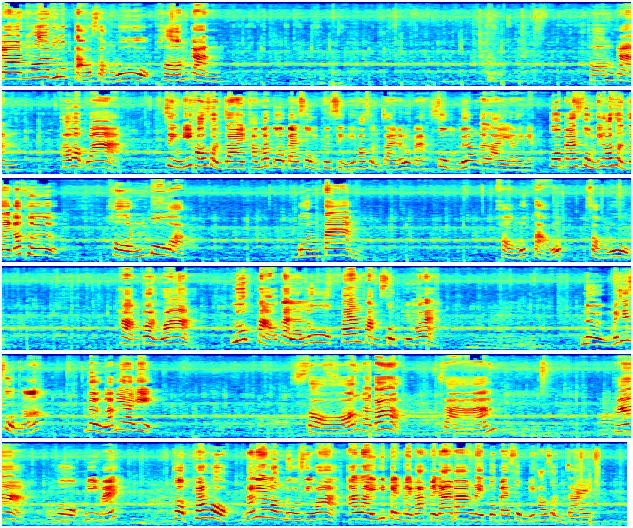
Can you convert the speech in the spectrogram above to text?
การทอดลูกเต๋าสองลูกพร้อมกัน พร้อมกัน เขาบอกว่าสิ่งที่เขาสนใจคำว่าตัวแปรสุ่ม คือสิ่งที่เขาสนใจนะลูกนะ สุ่มเรื่องอะไรอะไรเงี้ย ตัวแปรสุ่มที่เขาสนใจก็คือ ผลบวก บนแต้ม ของลูกเต๋าสองลูก ถามก่อนว่า ลูกเต๋าแต่ละลูกแต้มต่ำสุดคือเท่าไหร่หนึ่งไม่ใช่ศูนย์เนาะหนึ่งแล้วมีอะไรอีกสองแล้วก็สามห้าหกมีอีกไหม จบแค่หกนักเรียนลองดูซิว่าอะไรที่เป็นไปบ้างไปได้บ้างในตัวแปรสุ่มที่เขาสนใจ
